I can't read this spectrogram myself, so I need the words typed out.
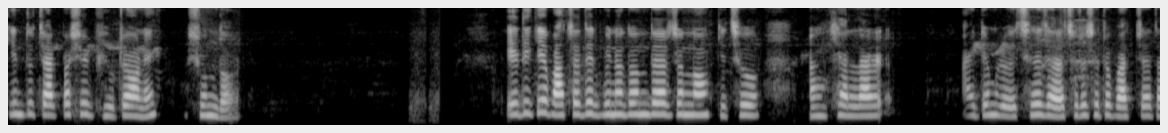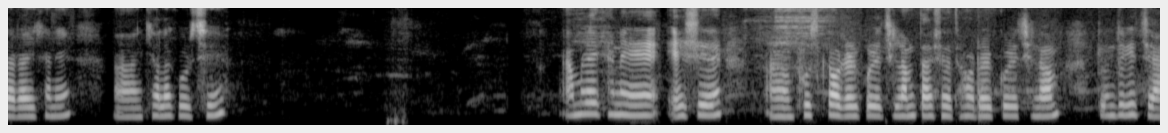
কিন্তু চারপাশের ভিউটা অনেক সুন্দর। এদিকে বাচ্চাদের বিনোদন দেওয়ার জন্য কিছু খেলার আইটেম রয়েছে। যারা ছোট ছোট বাচ্চা, তারা এখানে খেলা করছে। আমরা এখানে এসে ফুচকা অর্ডার করেছিলাম, তার সাথে অর্ডার করেছিলাম তন্দুরি চা।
